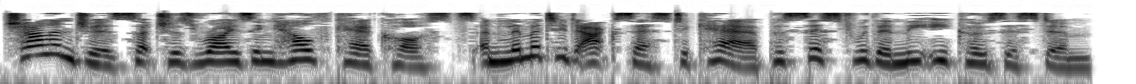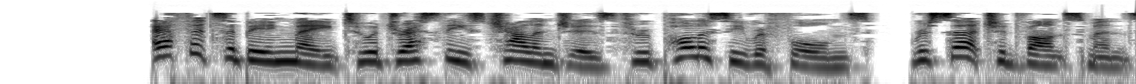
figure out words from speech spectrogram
challenges such as rising healthcare costs and limited access to care persist within the ecosystem. Efforts are being made to address these challenges through policy reforms, research advancements,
